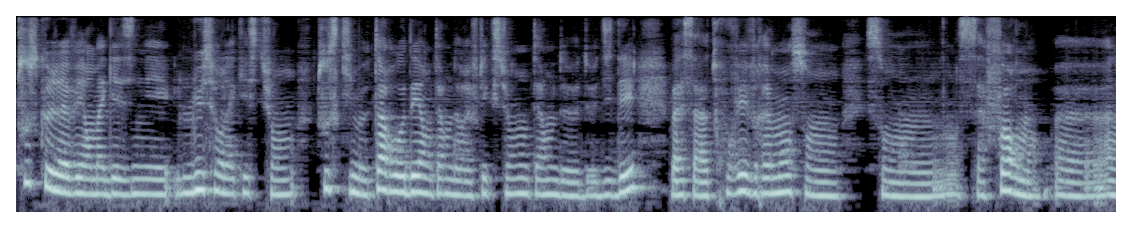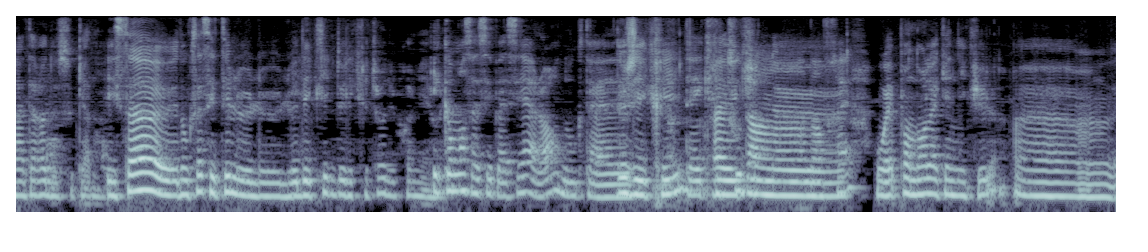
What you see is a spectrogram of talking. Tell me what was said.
tout ce que j'avais emmagasiné, lu sur la question, tout ce qui me taraudait en termes de réflexion, en termes de, d'idées, bah, ça a trouvé vraiment son, son, sa forme euh, à l'intérieur de ce cadre. Et ça, euh, donc ça, c'était le, le, déclic de l'écriture du premier. Et comment ça s'est passé alors? Donc j'ai écrit. T'as écrit tout d'un, trait? Ouais, pendant la canicule.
